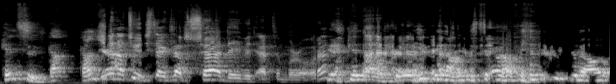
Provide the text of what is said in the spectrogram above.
kennst du? Ganz, ganz ja, natürlich. Ich glaube, Sir David Attenborough, oder? Ja, genau. genau, das, genau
